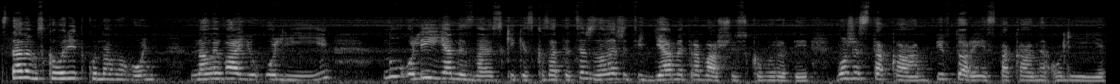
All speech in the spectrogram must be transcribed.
Ставимо сковорідку на вогонь, наливаю олії. Ну, олії я не знаю, скільки сказати. Це ж залежить від діаметра вашої сковороди. Може стакан, півтори стакани олії.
